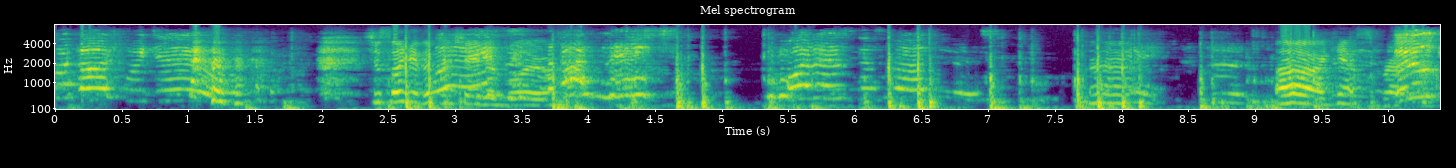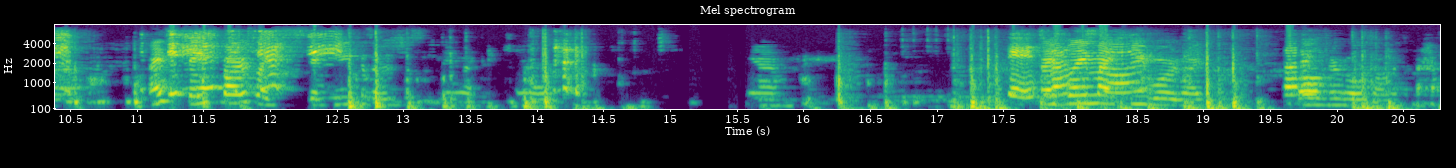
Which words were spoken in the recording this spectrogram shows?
my gosh, we do! It's Just like a different What shade is of blue. madness? What is this madness? oh, I can't spread. Look at- My space bar is like sticky because I was just eating like a kid. Yeah. Okay, it's I blame my start. keyboard when I solve her goals on this map.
